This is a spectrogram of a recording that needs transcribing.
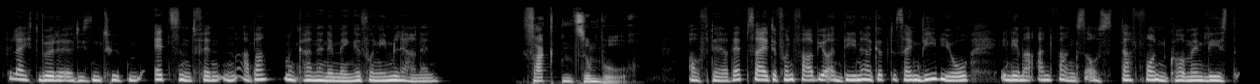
Vielleicht würde er diesen Typen ätzend finden, aber man kann eine Menge von ihm lernen. Fakten zum Buch. Auf der Webseite von Fabio Andina gibt es ein Video, in dem er anfangs aus Davonkommen liest,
